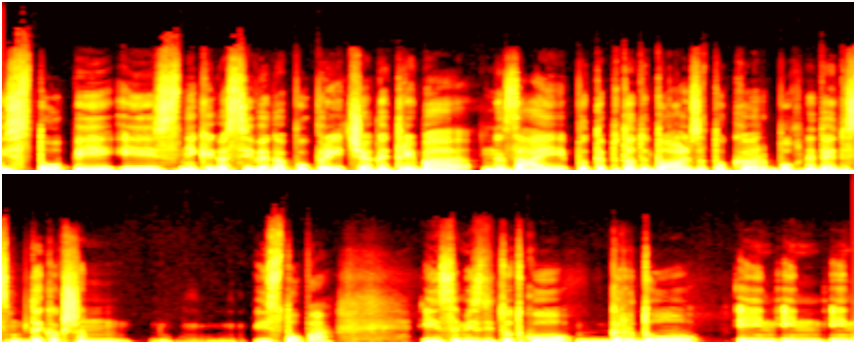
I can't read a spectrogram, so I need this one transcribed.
izstopi iz nekega sivega povprečja, ga treba nazaj poteptati dol, zato ker boh ne da, da je kakšen izstopa. In se mi zdi to tako grdo in, in, in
